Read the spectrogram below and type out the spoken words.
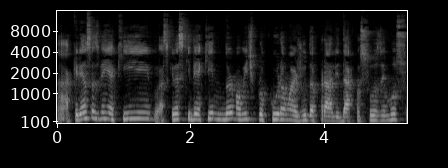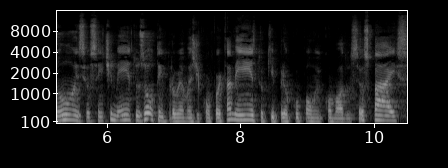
ah, crianças vêm aqui, as crianças que vêm aqui normalmente procuram ajuda para lidar com as suas emoções, seus sentimentos, ou têm problemas de comportamento que preocupam ou incomodam seus pais.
